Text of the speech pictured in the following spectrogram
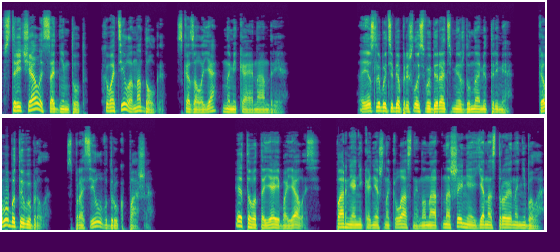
«Встречалась с одним тут. Хватило надолго», — сказала я, намекая на Андрея. «А если бы тебе пришлось выбирать между нами тремя, кого бы ты выбрала?» — спросил вдруг Паша. Этого-то я и боялась. Парни они, конечно, классные, но на отношения я настроена не была.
